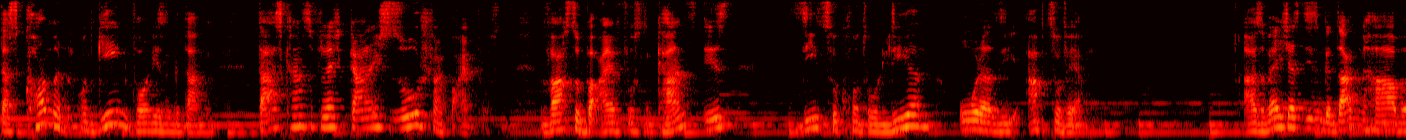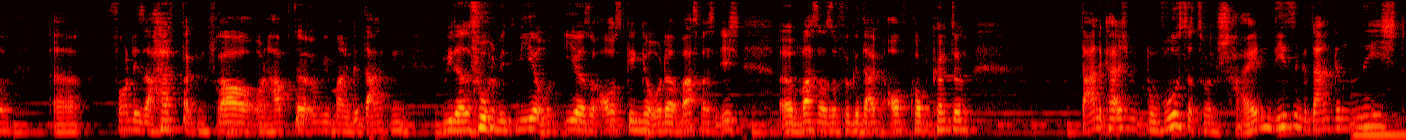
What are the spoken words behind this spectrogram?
das Kommen und Gehen von diesen Gedanken, das kannst du vielleicht gar nicht so stark beeinflussen. Was du beeinflussen kannst, ist, sie zu kontrollieren oder sie abzuwehren. Also wenn ich jetzt diesen Gedanken habe, äh, von dieser halbnackten Frau und habe da irgendwie mal Gedanken, wie das wohl mit mir und ihr so ausginge oder was weiß ich, äh, was also für Gedanken aufkommen könnten, dann kann ich mich bewusst dazu entscheiden, diesen Gedanken nicht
